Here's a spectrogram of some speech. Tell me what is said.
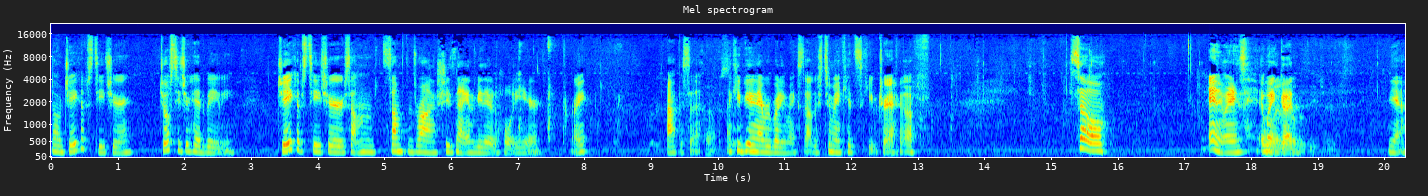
No, Jacob's teacher. Joel's teacher had a baby. Jacob's teacher, something something's wrong. She's not going to be there the whole year, right? Opposite. Opposite. I keep getting everybody mixed up. There's too many kids to keep track of. So, anyways, it went good. Yeah.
